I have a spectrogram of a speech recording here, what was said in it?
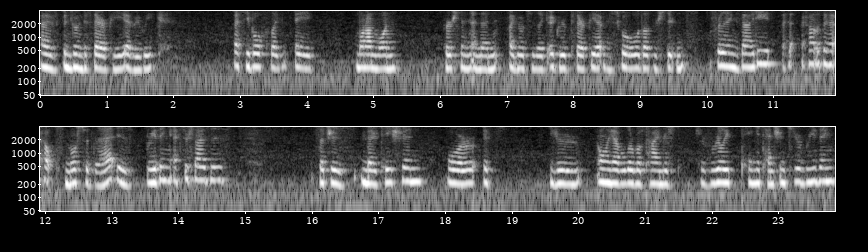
I've been going to therapy every week I see both like a one-on-one -on -one person and then I go to like a group therapy at my school with other students. For the anxiety, I found the thing that helps most with that is breathing exercises such as meditation or if you only have a little bit of time just sort of really paying attention to your breathing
